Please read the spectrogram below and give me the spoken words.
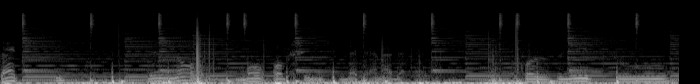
that there's no more options another because we need to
